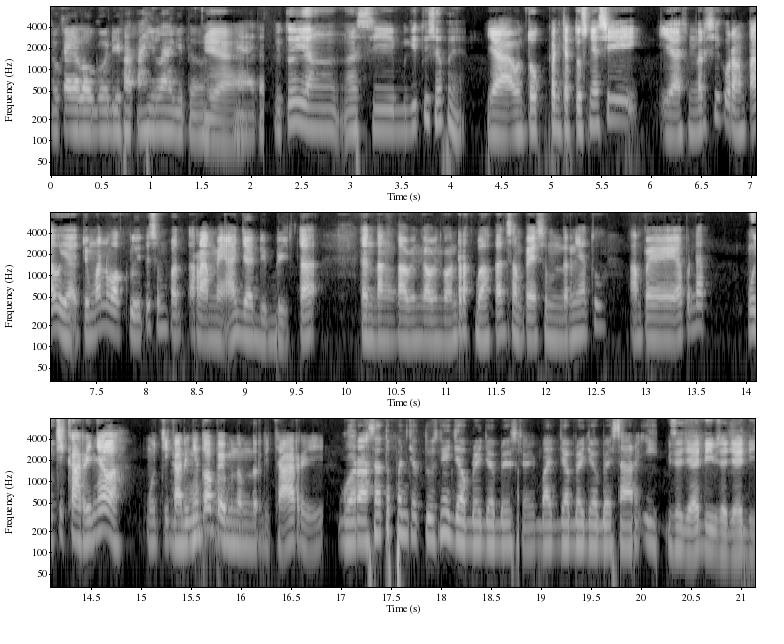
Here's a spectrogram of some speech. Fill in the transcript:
Tuh kayak logo di Fatahila gitu. Iya. Ya, tapi Itu yang ngasih begitu siapa ya? Ya, untuk pencetusnya sih ya sebenarnya sih kurang tahu ya. Cuman waktu itu sempat rame aja di berita tentang kawin-kawin kontrak bahkan sampai sebenarnya tuh sampai apa dah mucikarinya lah. Mucikarinya tuh sampai bener-bener dicari. gua rasa tuh pencetusnya jablay-jablay coy, jablay-jablay syar'i. Bisa jadi, bisa jadi.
